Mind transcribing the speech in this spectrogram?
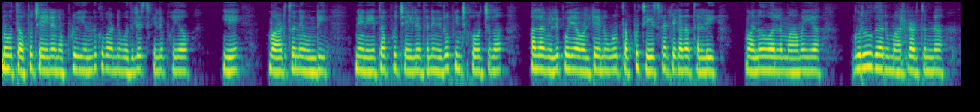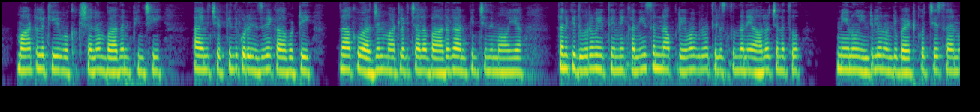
నువ్వు తప్పు చేయలేనప్పుడు ఎందుకు వాడిని వదిలేసి వెళ్ళిపోయావు? ఏ? వాడితోనే ఉండి నేను ఏ తప్పు చేయలేదని నిరూపించుకోవచ్చుగా? అలా వెళ్ళిపోయావంటే నువ్వు తప్పు చేసినట్టే కదా తల్లి. వను వాళ్ళ మామయ్య గురువు గారు మాట్లాడుతున్న మాటలకి ఒక క్షణం బాధ అనిపించి ఆయన చెప్పింది కూడా నిజమే కాబట్టి నాకు అర్జున్ మాటలకి చాలా బాధగా అనిపించింది మావయ్య. తనకి దూరం అయితేనే కనీసం నా ప్రేమ విలువ తెలుస్తుందనే ఆలోచనతో నేను ఇంటిలో నుండి బయటకు వచ్చేసాను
